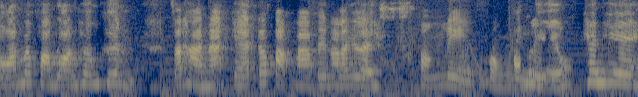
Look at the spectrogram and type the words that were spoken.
ร้อนเมื่อความร้อนเพิ่มขึ้น สถานะแก๊สก็ปรับมาเป็นอะไรเอ่ยของเหลวของของเหลว แค่นี้เอง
